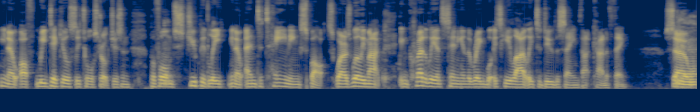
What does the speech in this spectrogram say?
you know, off ridiculously tall structures and perform stupidly, you know, entertaining spots. Whereas Willie Mack, incredibly entertaining in the ring, but is he likely to do the same, that kind of thing? So, yeah.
